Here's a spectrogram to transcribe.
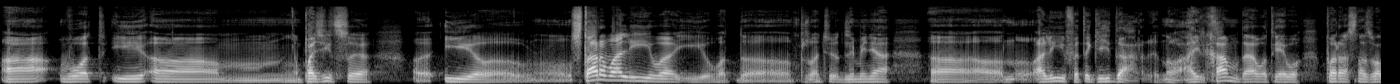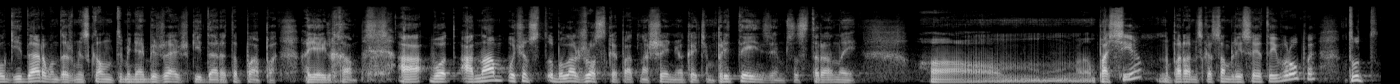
а, вот, и а, позиция э, и э, старого Алиева, и вот, знаете, для меня э, Алиев это Гейдар, ну, а Ильхам, да, вот я его по раз назвал Гейдаром, он даже мне сказал, ну, ты меня обижаешь, Гейдар это папа, а я Ильхам. А вот, она очень была жесткая по отношению к этим претензиям со стороны ПАСЕ, на парламентской ассамблее Совета Европы, тут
